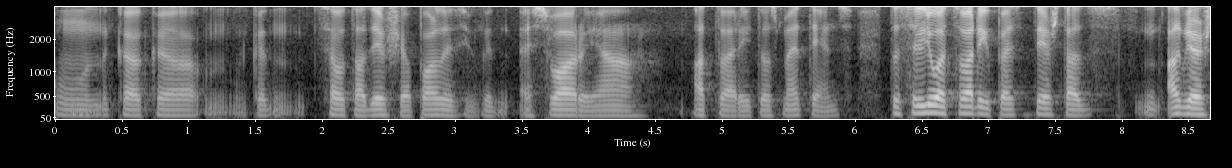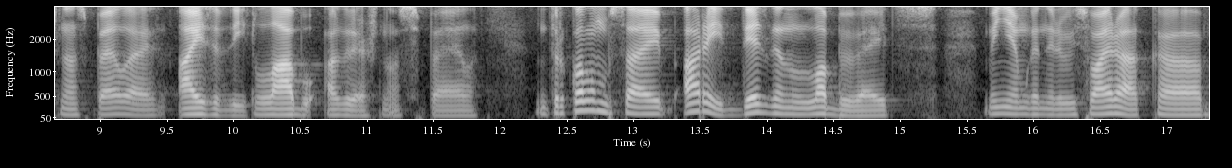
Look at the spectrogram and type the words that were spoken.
Un ka, ka, ka sev tādu iekšējo pārliecību, ka es varu, jā, atvairīt tos metienus. Tas ir ļoti svarīgi pēc tieši tādas atgriešanās spēlē, aizvadīt labu atgriešanos spēli. Un tur Kolumbusai arī diezgan labi veids. Viņiem gan ir visvairāk uh,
